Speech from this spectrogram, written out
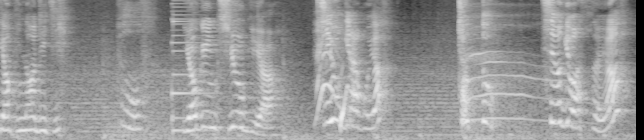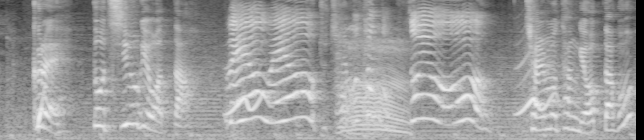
여긴 어디지? 후, 여긴 지옥이야. 지옥이라고요? 저또 지옥에 왔어요? 그래, 또 지옥에 왔다. 왜요 왜요? 저 잘못한 거 없어요. 잘못한 게 없다고?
